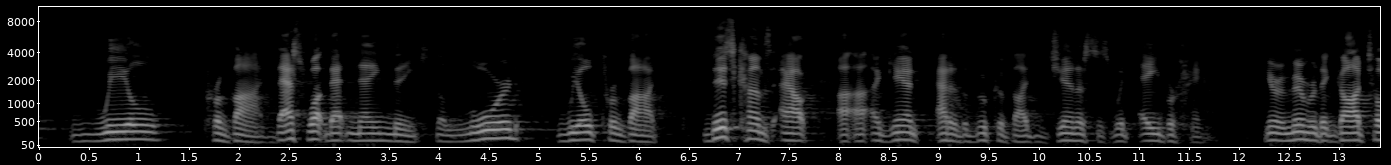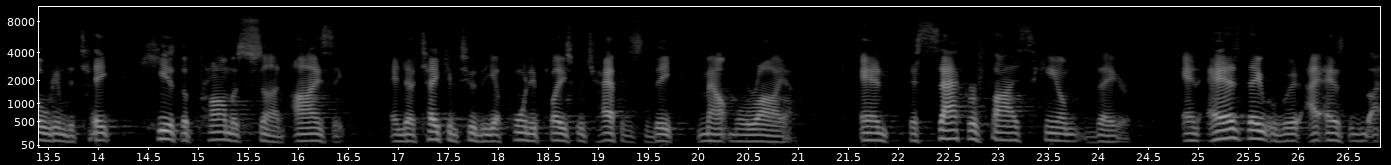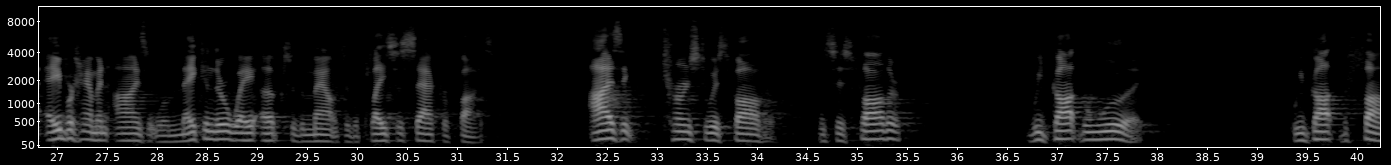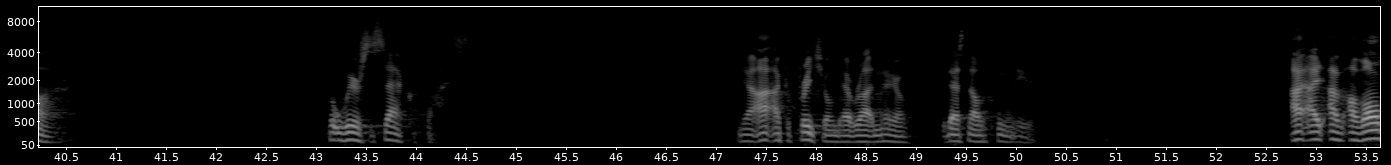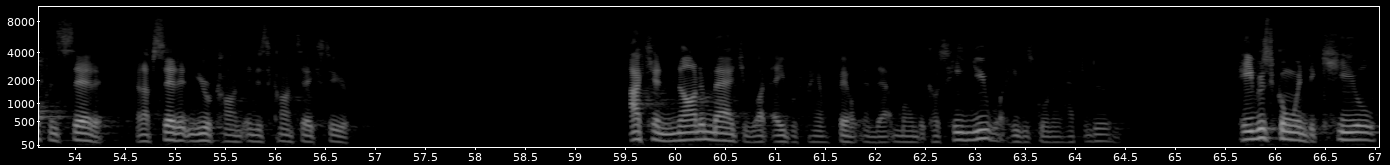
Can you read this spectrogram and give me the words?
will provide. That's what that name means. The Lord will provide. This comes out uh, uh, again out of the book of uh, Genesis with Abraham. You remember that God told him to take his the promised son Isaac and to take him to the appointed place, which happens to be Mount Moriah, and to sacrifice him there. And as they as Abraham and Isaac were making their way up to the mountain, to the place of sacrifice, Isaac turns to his father and says, Father, we've got the wood, we've got the fire, but where's the sacrifice? Now, I, I could preach on that right now, but that's not a point here. I, I, I've often said it and I've said it in, your con- in this context here. I cannot imagine what Abraham felt in that moment because he knew what he was going to have to do. He was going to kill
